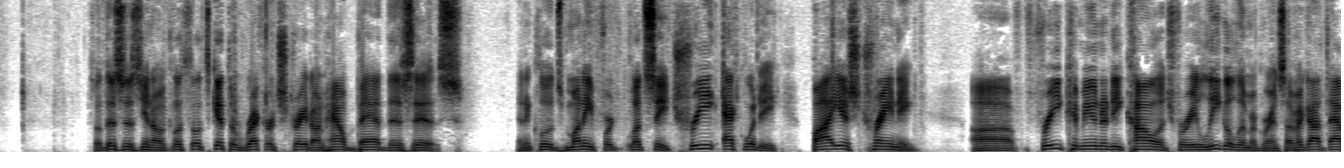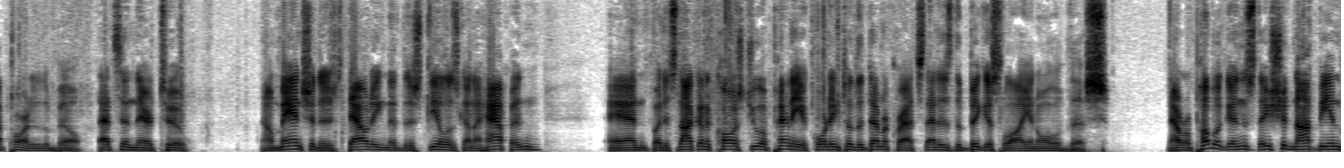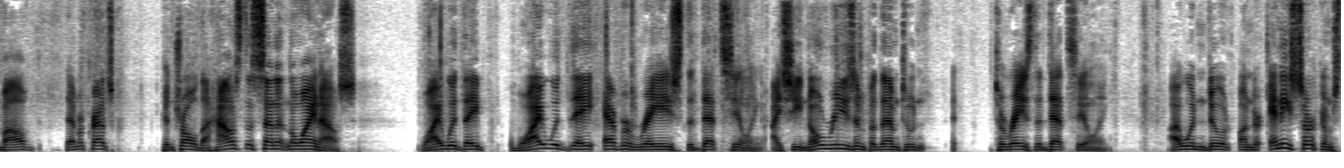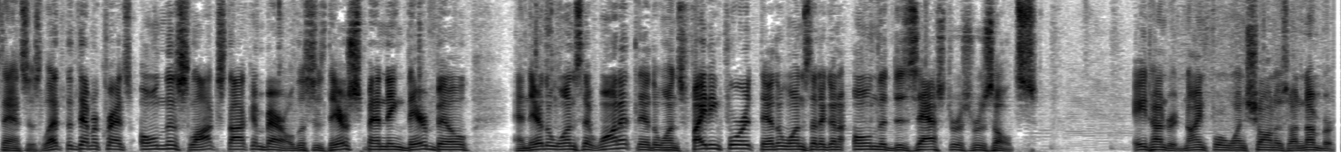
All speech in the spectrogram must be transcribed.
So this is, you know, let's, let's get the record straight on how bad this is. It includes money for, let's see, tree equity, bias training, uh, free community college for illegal immigrants. I forgot that part of the bill. That's in there too. Now Manchin is doubting that this deal is going to happen. And, but it's not going to cost you a penny according to the Democrats. That is the biggest lie in all of this. Now, Republicans, they should not be involved. Democrats control the House, the Senate, and the White House. Why would they, why would they ever raise the debt ceiling? I see no reason for them to, to raise the debt ceiling. I wouldn't do it under any circumstances. Let the Democrats own this lock, stock, and barrel. This is their spending, their bill, and they're the ones that want it. They're the ones fighting for it. They're the ones that are going to own the disastrous results. 800 941 Sean is our number.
